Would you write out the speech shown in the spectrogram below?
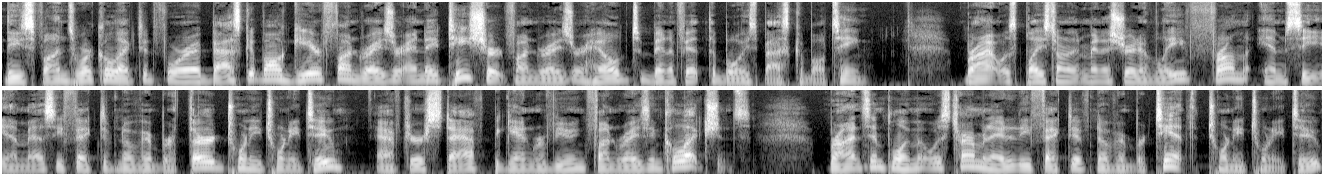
These funds were collected for a basketball gear fundraiser and a t shirt fundraiser held to benefit the boys' basketball team. Bryant was placed on administrative leave from MCMS effective November 3, 2022, after staff began reviewing fundraising collections. Bryant's employment was terminated effective November 10, 2022.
